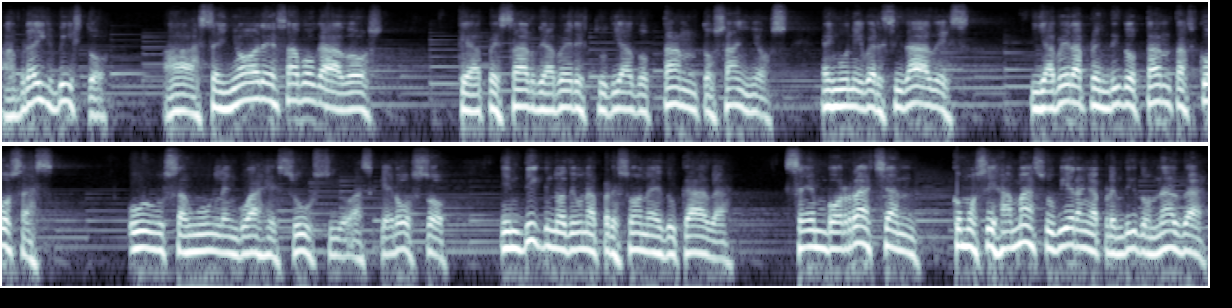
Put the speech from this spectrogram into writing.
habréis visto a señores abogados que a pesar de haber estudiado tantos años en universidades y haber aprendido tantas cosas, usan un lenguaje sucio, asqueroso, indigno de una persona educada. Se emborrachan como si jamás hubieran aprendido nada.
